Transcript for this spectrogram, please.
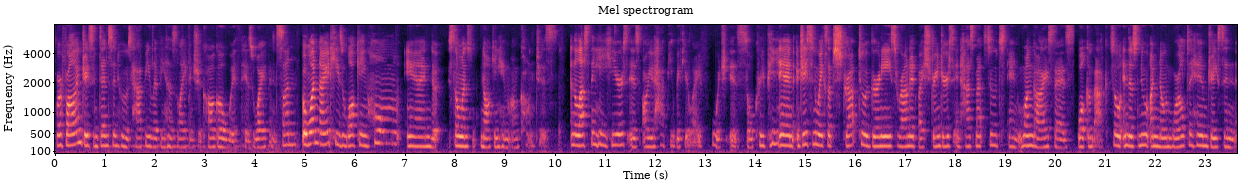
We're following Jason Dessen who is happy living his life in Chicago with his wife and son. But one night he's walking home and someone's knocking him unconscious. And the last thing he hears is, are you happy with your life? Which is so creepy. And Jason wakes up strapped to a gurney surrounded by strangers in hazmat suits and one guy says, welcome back. So in this new unknown world to him, Jason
